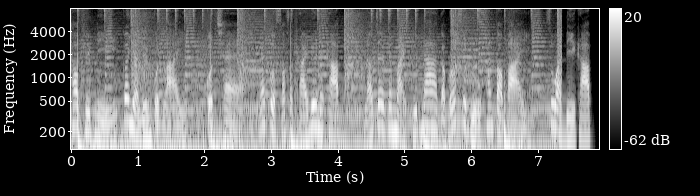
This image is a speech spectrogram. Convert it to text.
ชอบคลิปนี้ก็อย่าลืมกดไลค์ กดแชร์ และกด Subscribe ด้วยนะครับ แล้วเจอกันใหม่คลิปหน้ากับรถสุดหรูขั้นต่อไป สวัสดีครับ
